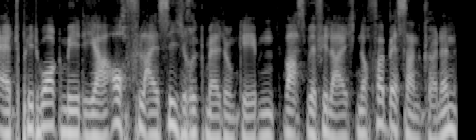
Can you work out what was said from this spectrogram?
at Pitwalk Media auch fleißig Rückmeldung geben, was wir vielleicht noch verbessern können,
